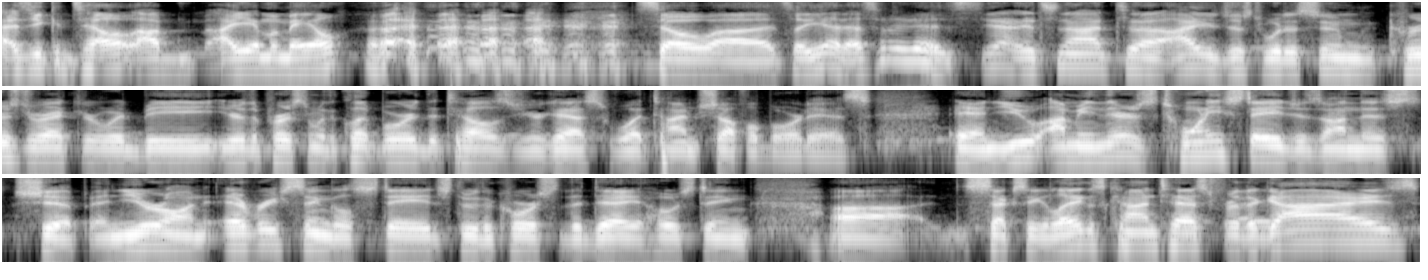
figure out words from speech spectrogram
as you can tell, I'm, I am a male. so, uh, so yeah, that's what it is. Yeah, it's not. Uh, I just would assume cruise director would be you're the person with the clipboard that tells your guests what time shuffleboard is, and you. I mean, there's 20 stages on this ship, and you're on every single stage through the course of the day, hosting uh, sexy legs contest for the guys,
